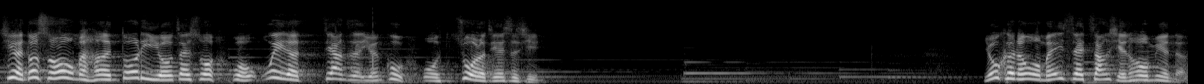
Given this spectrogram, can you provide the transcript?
其实很多时候，我们很多理由在说：“我为了这样子的缘故，我做了这些事情。”有可能我们一直在彰显后面的。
